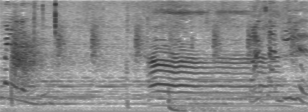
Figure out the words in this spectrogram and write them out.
minit lagi. Uh... Macam gila.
